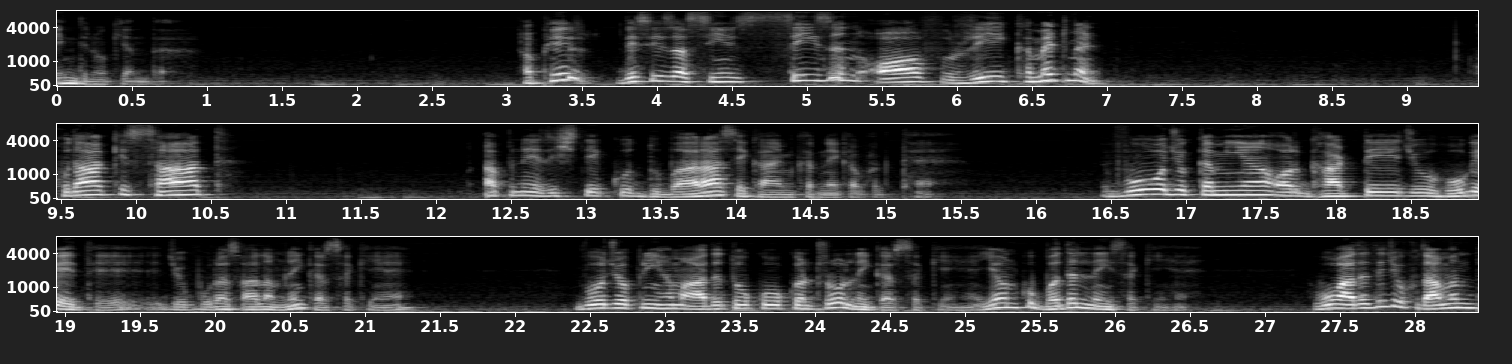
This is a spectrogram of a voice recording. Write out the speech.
इन दिनों के अंदर। और फिर this is a season of recommitment खुदा के साथ अपने रिश्ते को दोबारा से कायम करने का वक्त है। वो जो कमियाँ और घाटे जो हो गए थे, जो पूरा साल हम नहीं कर सके हैं, वो जो अपनी हम आदतों को कंट्रोल नहीं कर सके हैं या उनको बदल नहीं सके हैं, वो आदतें जो खुदामंद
